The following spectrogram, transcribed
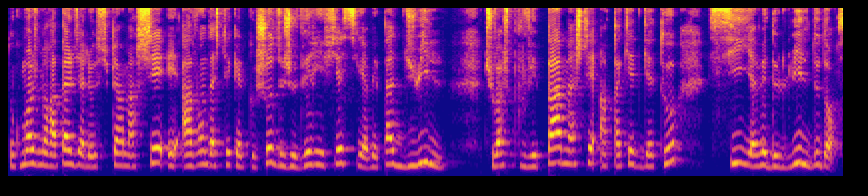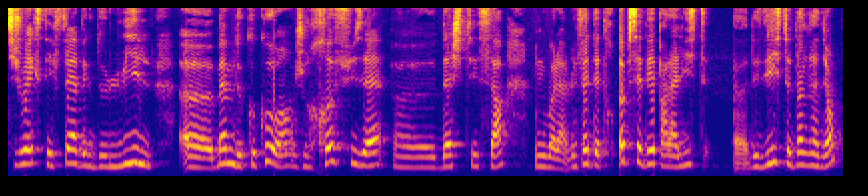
Donc moi, je me rappelle, j'allais au supermarché et avant d'acheter quelque chose, je vérifiais s'il n'y avait pas d'huile. Tu vois, je pouvais pas m'acheter un paquet de gâteaux s'il y avait de l'huile dedans. Si je voyais que c'était fait avec de l'huile, euh, même de coco, hein, je refusais euh, d'acheter ça. Donc voilà, le fait d'être obsédé par la liste des listes d'ingrédients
